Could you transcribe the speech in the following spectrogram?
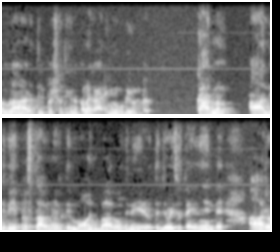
നമ്മൾ ആഴത്തിൽ പരിശോധിക്കുന്ന പല കാര്യങ്ങളും കൂടിയുണ്ട്. കാരണം ആദ്യം ഈ പ്രസ്താവന നടത്തി മോഹൻ ഭാഗവതിന് എഴുപത്തഞ്ച് വയസ്സ് തികഞ്ഞതിന്റെ ആറ്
